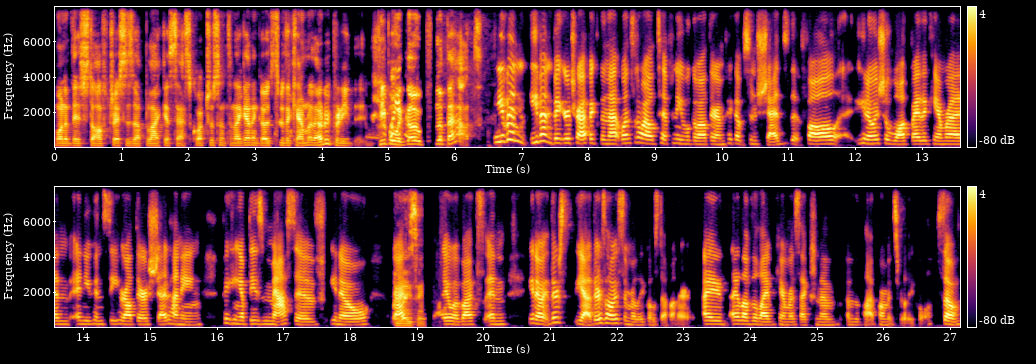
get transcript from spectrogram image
one of their staff dresses up like a Sasquatch or something like that and goes through the camera? That would be pretty. People Well, would go flip out. even even bigger traffic than that once in a while tiffany will go out there and pick up some sheds that fall you know and she'll walk by the camera and and you can see her out there shed hunting picking up these massive you know racks Amazing. iowa bucks and you know there's yeah there's always some really cool stuff on there. I i love the live camera section of of the platform it's really cool. So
